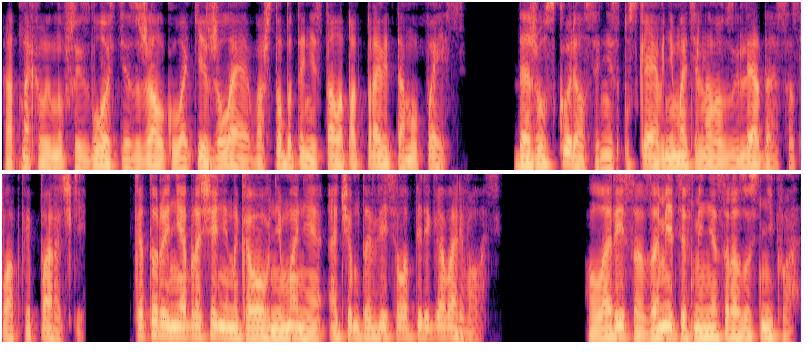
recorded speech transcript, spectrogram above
От нахлынувшей злости сжал кулаки, желая во что бы то ни стало подправить тому фейс. Даже ускорился, не спуская внимательного взгляда со сладкой парочки, которая, не обращая ни на кого внимания, о чем-то весело переговаривалась. Лариса, заметив меня, сразу сникла,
